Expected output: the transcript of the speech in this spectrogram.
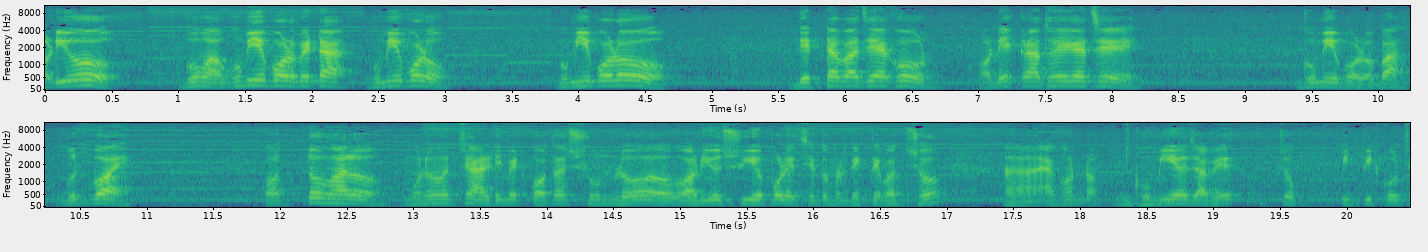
অরিও ঘুমাও, ঘুমিয়ে পড়ো বেটা, ঘুমিয়ে পড়ো ঘুমিয়ে পড়ো। দেড়টা বাজে এখন, অনেক রাত হয়ে গেছে। ঘুমিয়ে পড়ো, বাহ গুড বয় কত ভালো। মনে হচ্ছে আলটিমেট কথা শুনলো অডিও শুয়ে পড়েছে, তোমরা দেখতে পাচ্ছ। এখন ঘুমিয়ে যাবে, চোখ পিটপিট করছে,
